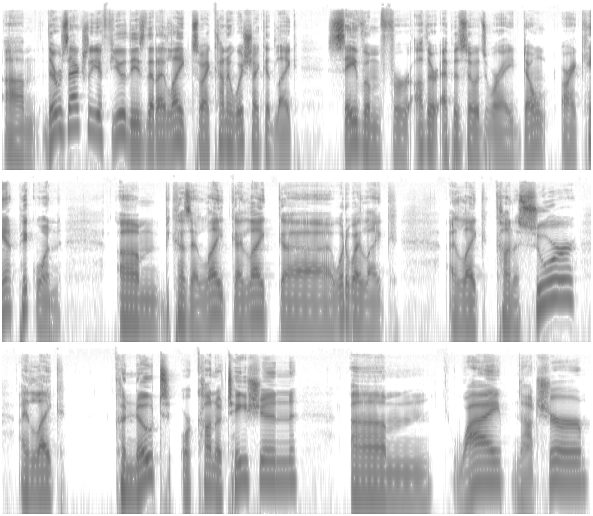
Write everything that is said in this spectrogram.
Um, there was actually a few of these that I liked, so I kind of wish I could like save them for other episodes where I don't or I can't pick one um, because I like I like uh, what do I like? I like connoisseur. I like connote or connotation. Um, why? Not sure.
